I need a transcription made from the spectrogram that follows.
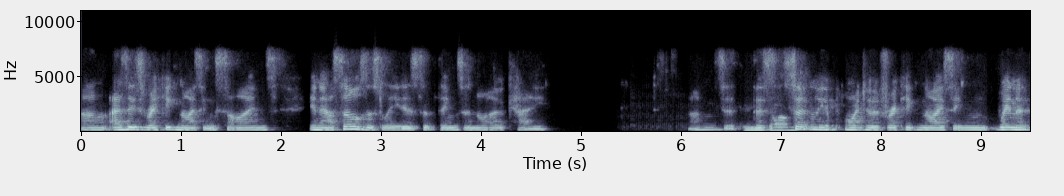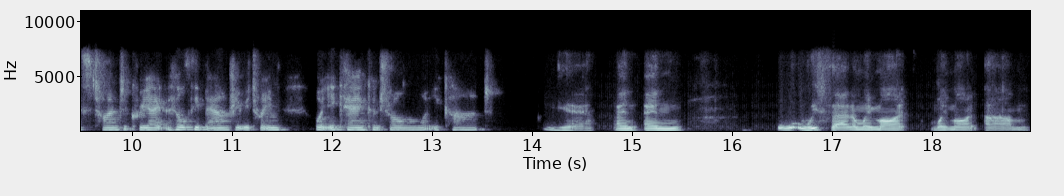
um, as is recognising signs in ourselves as leaders that things are not okay. Um, so there's um, certainly a point of recognising when it's time to create a healthy boundary between what you can control and what you can't. Yeah, and and with that, and we might we might um,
